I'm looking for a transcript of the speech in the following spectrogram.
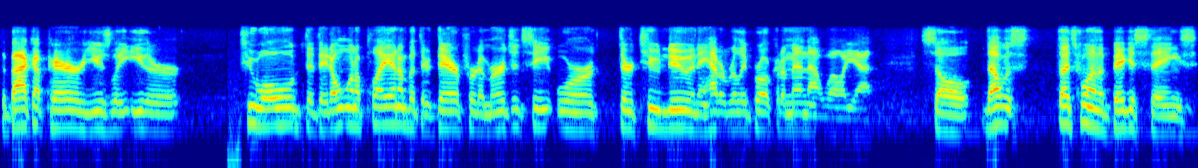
The backup pair usually either too old that they don't want to play in them, but they're there for an emergency, or they're too new and they haven't really broken them in that well yet. So that was that's one of the biggest things.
